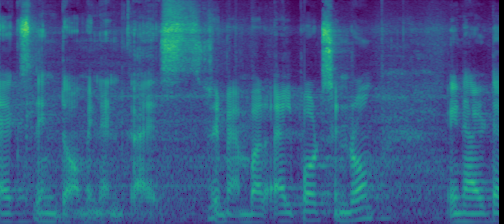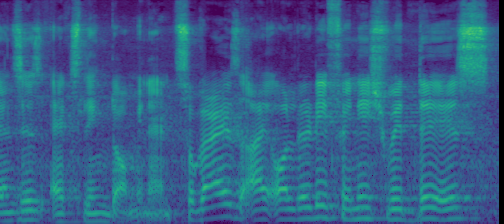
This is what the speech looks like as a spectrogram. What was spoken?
X-linked dominant guys. Remember alport syndrome inheritance is x-linked dominant. So guys i already finished with this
